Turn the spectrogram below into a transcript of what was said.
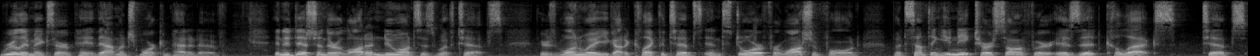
really makes our pay that much more competitive. In addition, there are a lot of nuances with tips. There's one way you got to collect the tips in store for wash and fold, but something unique to our software is it collects tips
